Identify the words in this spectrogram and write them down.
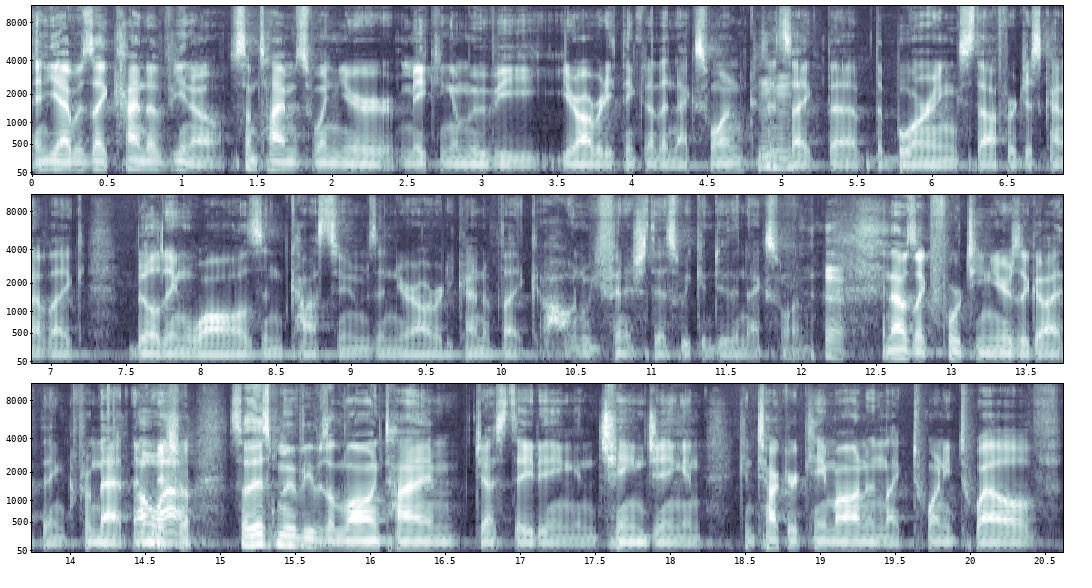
and yeah, it was like kind of you know sometimes when you're making a movie, you're already thinking of the next one because it's like the the boring stuff or just kind of like building walls and costumes, and you're already kind of like, oh, when we finish this, we can do the next one. and that was like 14 years ago, I think, from that Oh, wow. initial. So this movie was a long time gestating and changing, and Kentucker came on in like 2012,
